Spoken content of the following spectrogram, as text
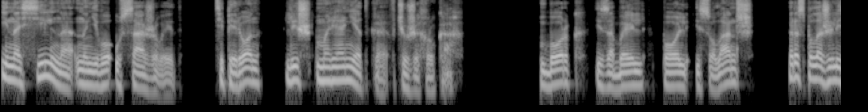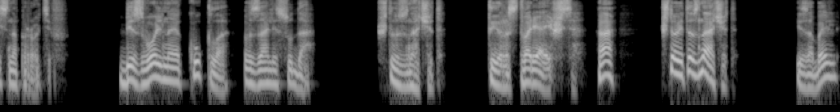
и насильно на него усаживает. Теперь он лишь марионетка в чужих руках. Борг, Изабель, Поль и Соланж расположились напротив. Безвольная кукла в зале суда. «Что значит «ты растворяешься», а? Что это значит?» Изабель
